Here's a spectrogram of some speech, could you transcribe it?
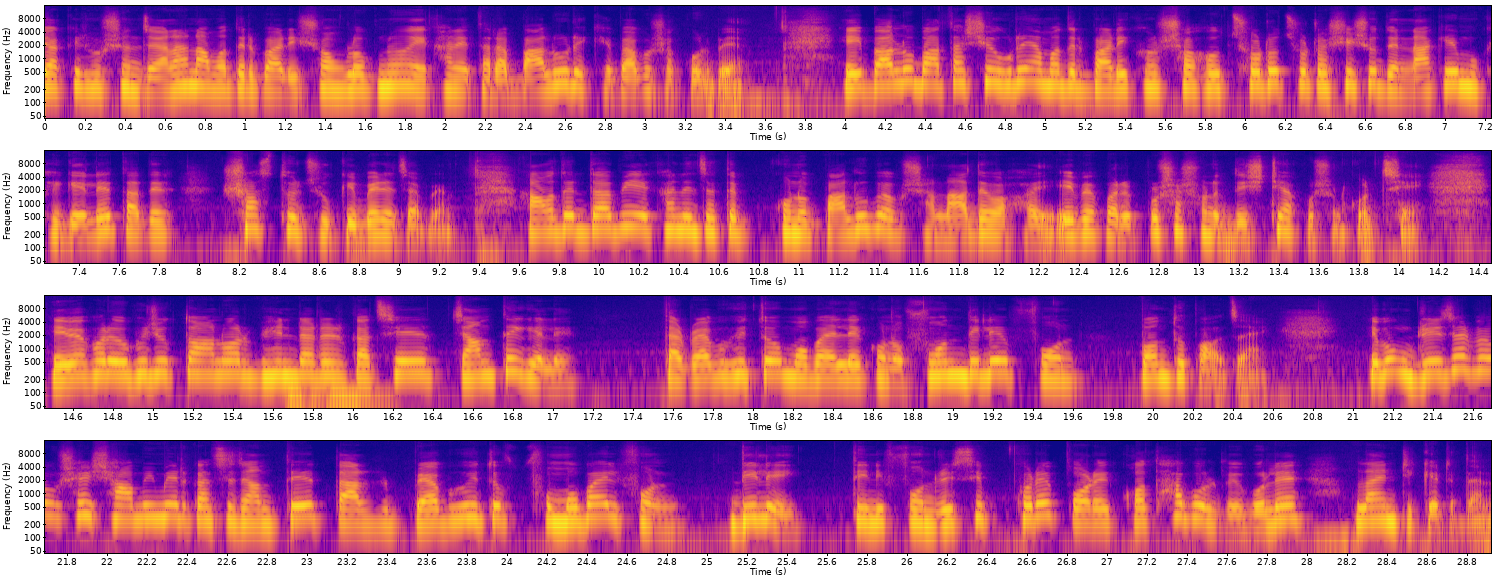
জাকির হোসেন জানান, আমাদের বাড়ি সংলগ্ন, এখানে তারা বালু রেখে ব্যবসা করবে। এই বালু বাতাসে উড়ে আমাদের বাড়িঘর সহ ছোট ছোট শিশুদের নাকে মুখে গেলে তাদের স্বাস্থ্য ঝুঁকি বেড়ে যাবে। আমাদের দাবি, এখানে যাতে কোনো বালু ব্যবসা না দেওয়া হয়, এ ব্যাপারে প্রশাসনের দৃষ্টি আকর্ষণ করছে। এ ব্যাপারে অভিযুক্ত আনোয়ার ভেন্ডারের কাছে জানতে গেলে তার ব্যবহৃত মোবাইলে কোনো ফোন দিলে ফোন বন্ধ পাওয়া যায়। এবং ড্রেজার ব্যবসায়ী শামীমের কাছে জানতে তার ব্যবহৃত মোবাইল ফোন দিলেই তিনি ফোন রিসিভ করে পরে কথা বলবে বলে লাইনটি কেটে দেন।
